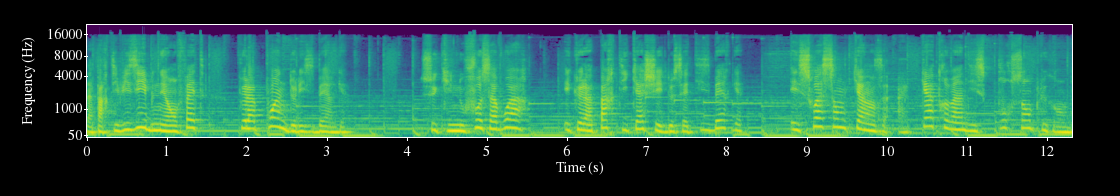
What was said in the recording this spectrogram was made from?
La partie visible n'est en fait que la pointe de l'iceberg. Ce qu'il nous faut savoir est que la partie cachée de cet iceberg est 75 à 90% plus grande.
